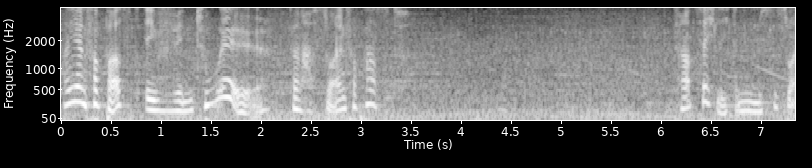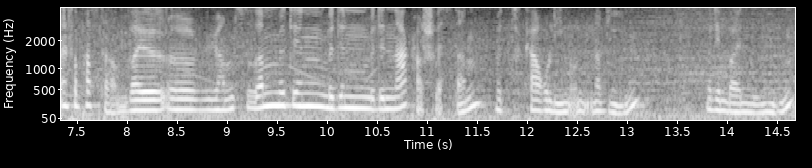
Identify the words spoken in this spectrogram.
Habe ich einen verpasst? Eventuell. Dann hast du einen verpasst. Tatsächlich, dann müsstest du einen verpasst haben, weil äh, wir haben zusammen mit den, mit den, mit den Naka-Schwestern, mit Caroline und Nadine, mit den beiden Lieben,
